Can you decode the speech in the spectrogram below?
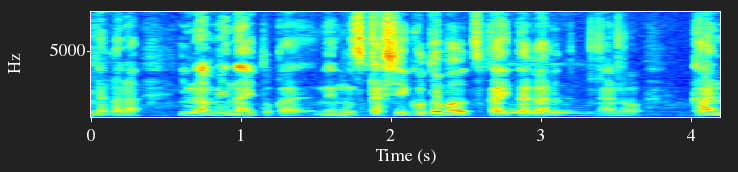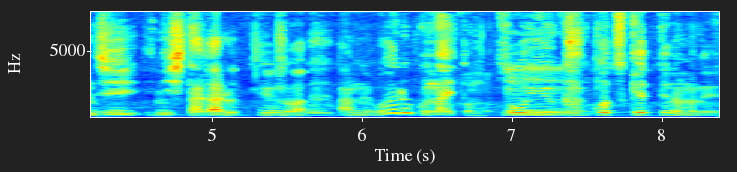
だから否めないとか、ね、難しい言葉を使いたがる、うん。あの漢字に従うっていうのは、あの悪くないと思う。そういう格好つけっていうのもね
